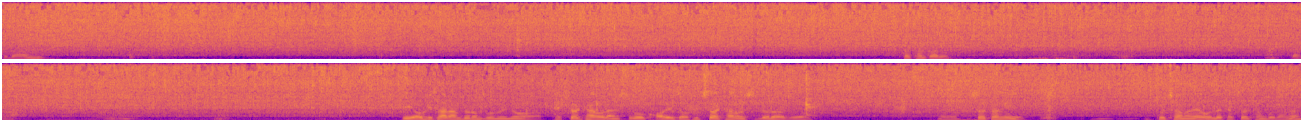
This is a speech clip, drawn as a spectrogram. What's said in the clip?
그 다음. 설탕가루. 아, 따가. 근데 여기 사람들은 보면요, 백설탕을 안 쓰고 거의 더 흑설탕을 쓰더라고요. 네, 흑설탕이 좋잖아요, 원래 백설탕보다는.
